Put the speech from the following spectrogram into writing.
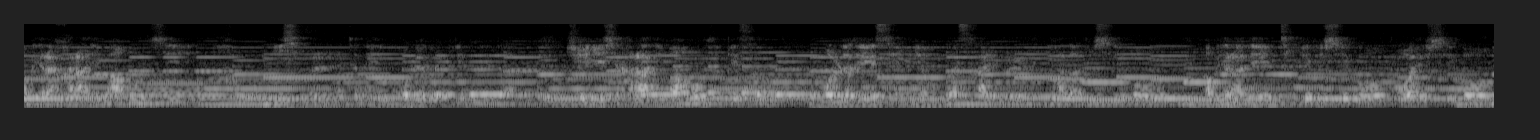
아버지 하나님 아버지 한 분이심을 저희의 고백을 드립니다. 주인이신 하나님 아버지께서 오늘도 저희의 생명과 삶을 받아주시고 아버지 하나님 지켜주시고 보호해주시고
